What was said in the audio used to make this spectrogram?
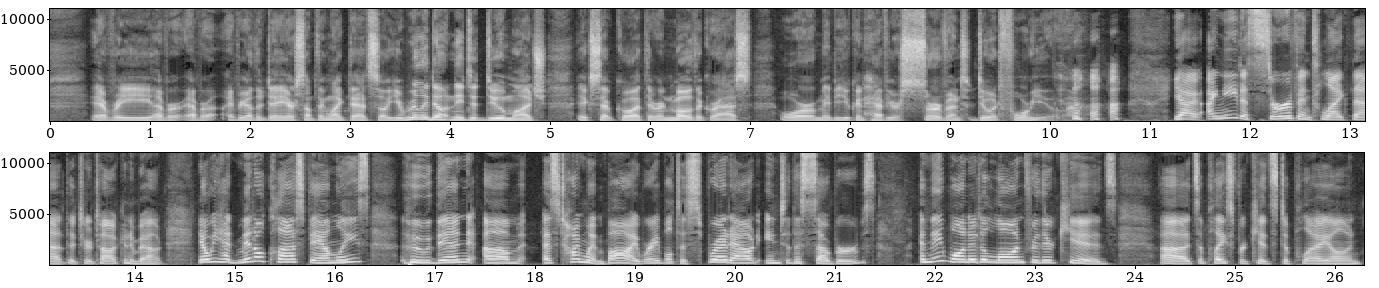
every ever ever every other day or something like that. So you really don't need to do much except go out there and mow the grass, or maybe you can have your servant do it for you. yeah, I need a servant like that that you're talking about. Now we had middle class families who then, um, as time went by, were able to spread out into the suburbs. And they wanted a lawn for their kids. Uh, it's a place for kids to play on.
